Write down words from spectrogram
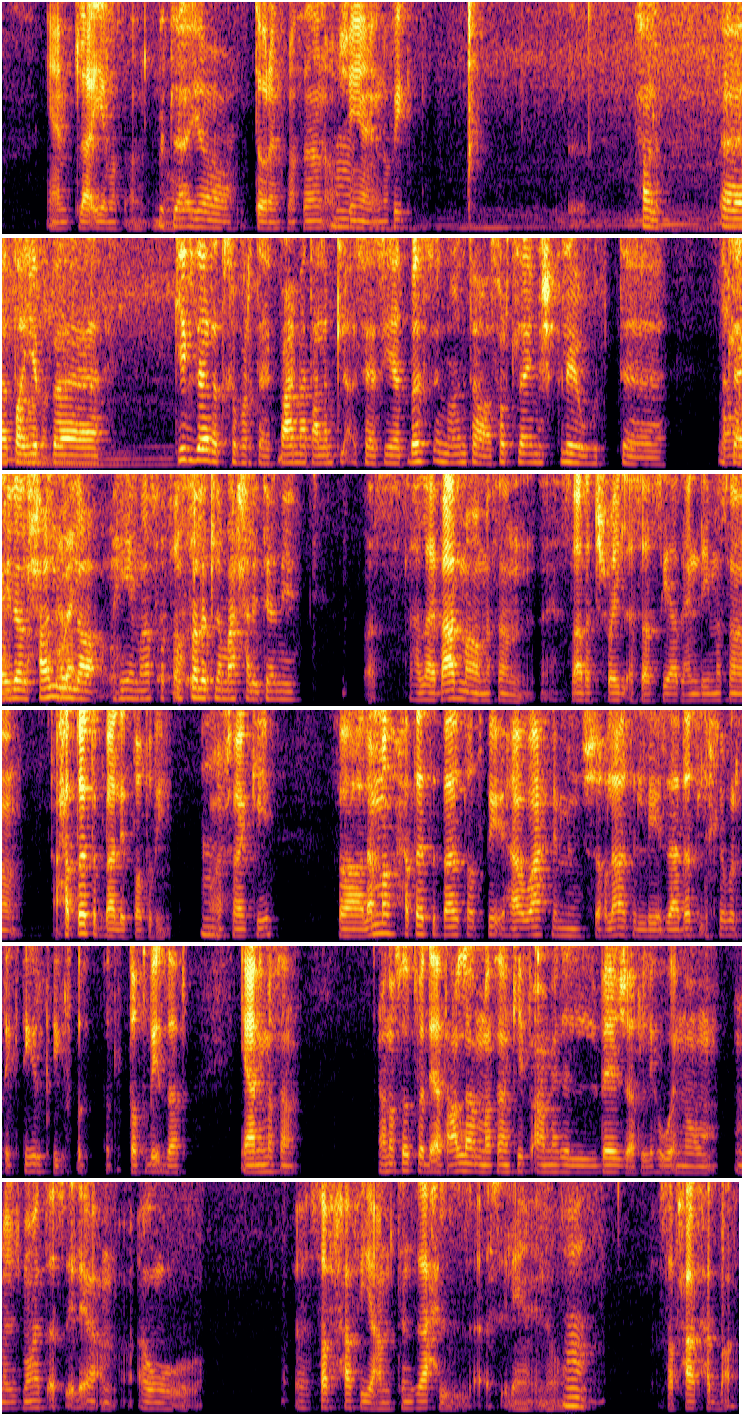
يعني بتلاقيها مثلا بتلاقيها. تورنت مثلا أو شيء يعني إنه فيك حلو. آه طيب آه كيف زادت خبرتك بعد ما تعلمت الأساسيات؟ بس إنه أنت صرت تلاقي مشكلة وت... وتلاقي لها الحل ولا هي ما صفت وصلت لمرحلة تانية؟ بس هلا بعد ما مثلا صارت شوي الأساسيات عندي مثلا حطيت ببالي التطبيق. عرفت كيف؟ فلما حطيت ببالي التطبيق ها واحدة من الشغلات اللي زادت لي خبرتي كتير كتير التطبيق ذاته. يعني مثلا أنا صرت بدي أتعلم مثلا كيف أعمل البيجر اللي هو إنه مجموعة أسئلة عم أو صفحة في عم تنزاح الأسئلة يعني إنه مم. صفحات حد بعض.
